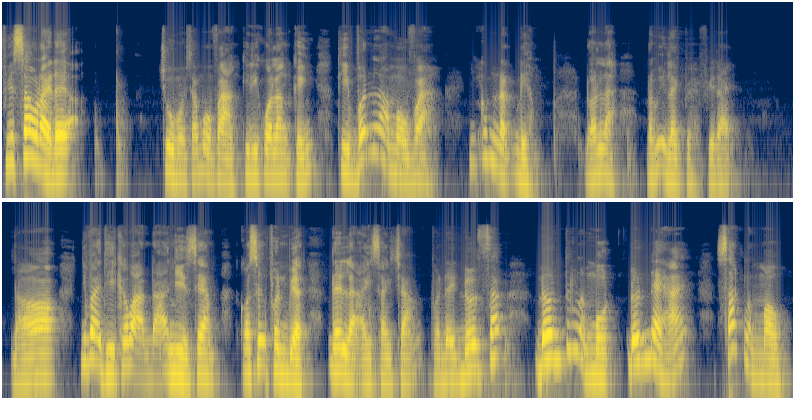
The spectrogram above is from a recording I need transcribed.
Phía sau này đây ạ chùm ánh sáng màu vàng, khi đi qua lăng kính thì vẫn là màu vàng, nhưng có một đặc điểm, đó là nó bị lệch về phía đáy. Đó, như vậy thì các bạn đã nhìn xem, có sự phân biệt, đây là ánh sáng trắng và đây đơn sắc. Đơn tức là một, đơn lẻ ấy, sắc là màu,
